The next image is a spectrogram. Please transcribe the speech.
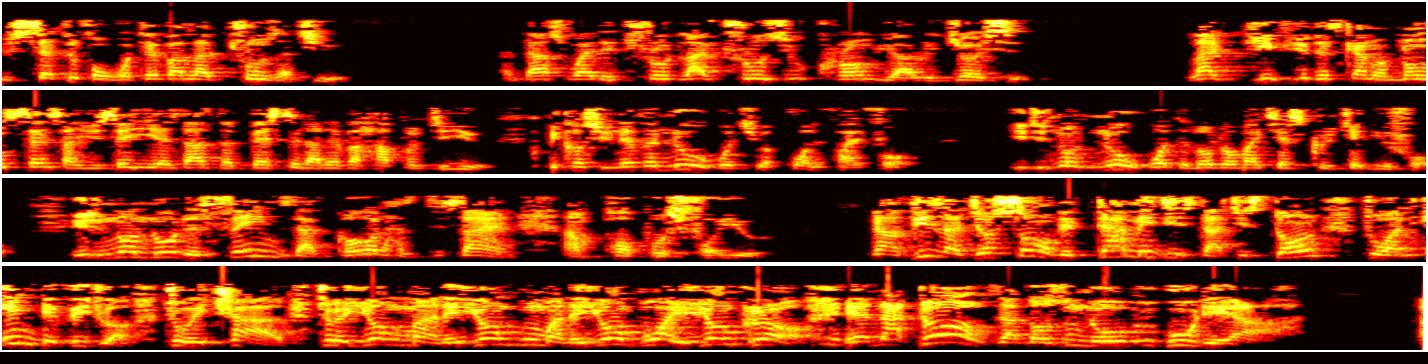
You settle for whatever life throws at you. And that's why they throw, life throws you crumb, you are rejoicing. Life give you this kind of nonsense and you say, yes, that's the best thing that ever happened to you. Because you never know what you are qualified for. You do not know what the Lord Almighty has created you for. You do not know the things that God has designed and purposed for you. Now these are just some of the damages that is done to an individual, to a child, to a young man, a young woman, a young boy, a young girl, an adult that doesn't know who they are.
